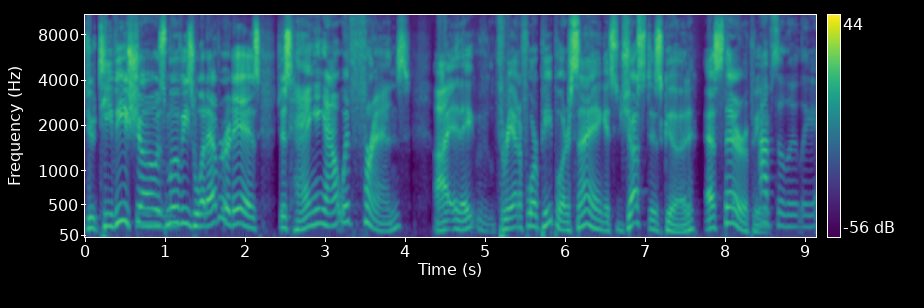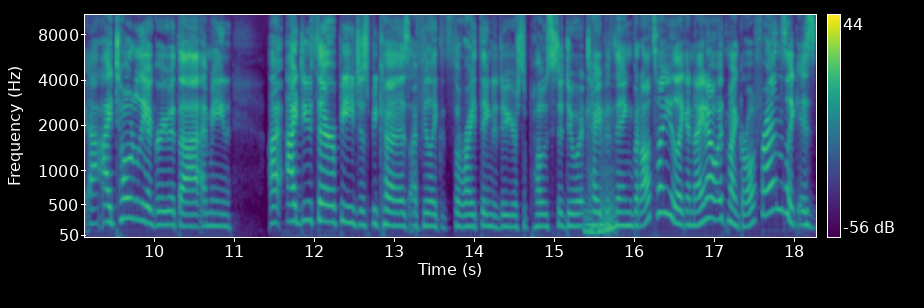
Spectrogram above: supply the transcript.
do TV shows, Mm-hmm. movies, whatever it is. Just hanging out with friends. Uh, they, three out of four people are saying it's just as good as therapy. Absolutely. I, I totally agree with that. I mean, I, I do therapy just because I feel like it's the right thing to do. You're supposed to do it type Mm-hmm. of thing. But I'll tell you, like a night out with my girlfriends, like is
